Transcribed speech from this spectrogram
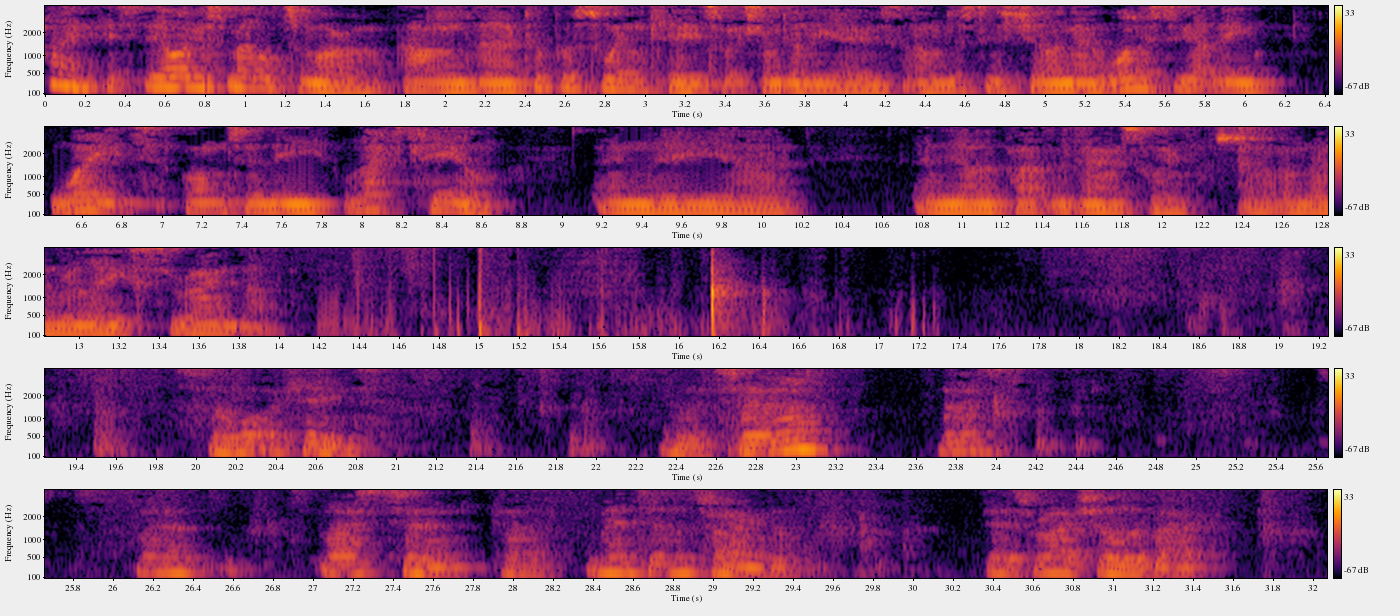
Hi, it's the August medal tomorrow and a couple of swing keys which I'm going to use. I'm just going to show now. One is to get the weight onto the left heel in the uh, in the other part of the downswing so, and then release around that. So what are keys? I'm going to turn, nice, nice turn, kind of maintain the triangle get its right shoulder back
